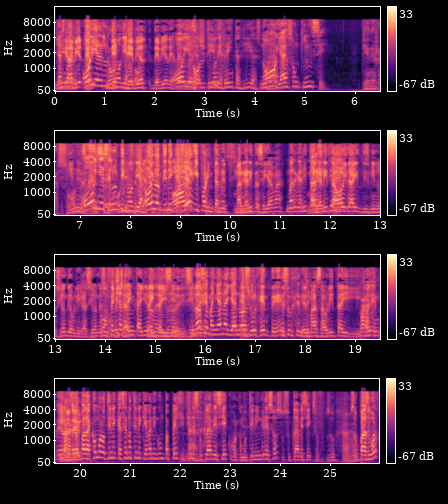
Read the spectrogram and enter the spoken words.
ya está. Debió, hoy era el último de, día. Debió, de haberlo. hoy es no, el último tiene día. 30 días. No, para... ya son 15. Tiene razón. ¿Tienes? Hoy es el último hoy día. Hoy lo tiene que Hoy- hacer y por internet. Margarita se llama. Margarita, Margarita si hoy da disminución de obligaciones con, fecha, 31, de, diciembre. Si lo hace mañana ya no es urgente. ¿eh? Es urgente. Es más ahorita y, Para pero, para cómo lo tiene que hacer no tiene que llevar ningún papel si tiene su clave SIEC porque como tiene ingresos su clave SIEC su, su, su password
